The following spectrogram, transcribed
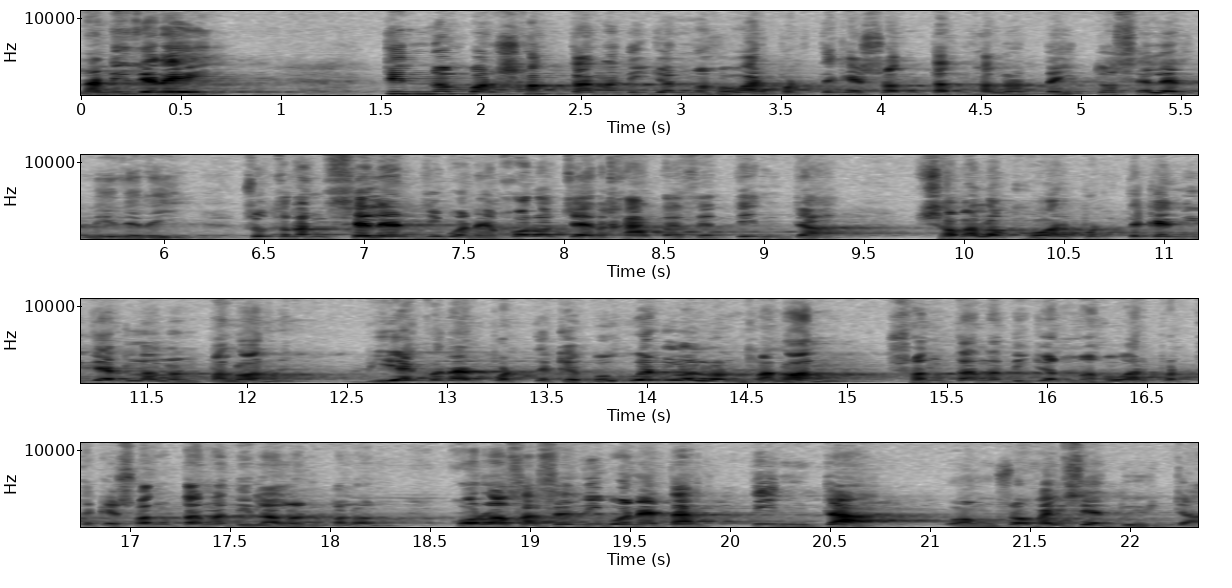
না নিজেরই? তিন নম্বর সন্তানাদি জন্ম হওয়ার পর থেকে সন্তান ফেলার দায়িত্ব ছেলের নিজেরই। সুতরাং ছেলের জীবনে খরচের খাত আছে তিনটা। সাবালক হওয়ার পর থেকে নিজের লালন পালন বিয়ে করার পর থেকে বউয়ের লালন পালন, সন্তানাদি জন্ম হওয়ার পর থেকে সন্তানাদি লালন পালন। খরচ আছে জীবনে, তার তিনটা, অংশ পাইছে দুইটা।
